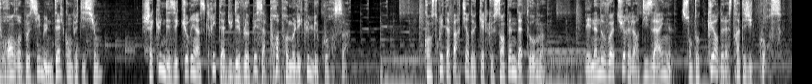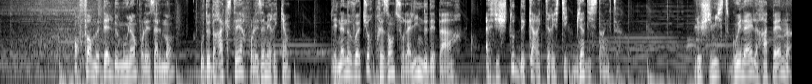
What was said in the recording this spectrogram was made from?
Pour rendre possible une telle compétition, chacune des écuries inscrites a dû développer sa propre molécule de course. Construite à partir de quelques centaines d'atomes, les nanovoitures et leur design sont au cœur de la stratégie de course. En forme d'aile de moulin pour les Allemands ou de dragster pour les Américains, les nanovoitures présentes sur la ligne de départ affichent toutes des caractéristiques bien distinctes. Le chimiste Gwenaël Rappen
